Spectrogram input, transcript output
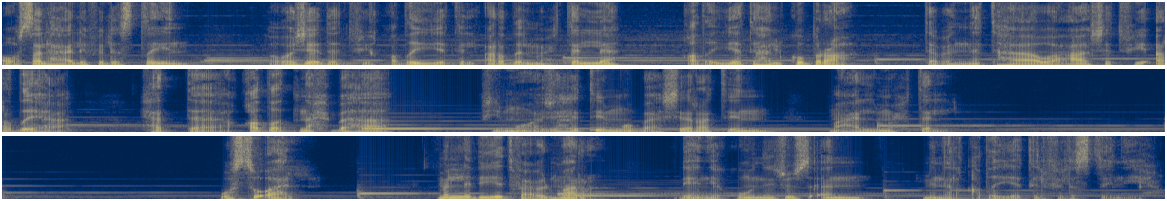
أوصلها لفلسطين فوجدت في قضية الأرض المحتلة قضيتها الكبرى تبنتها وعاشت في أرضها حتى قضت نحبها في مواجهة مباشرة مع المحتل. والسؤال: ما الذي يدفع المرء لأن يكون جزءا من القضية الفلسطينية؟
